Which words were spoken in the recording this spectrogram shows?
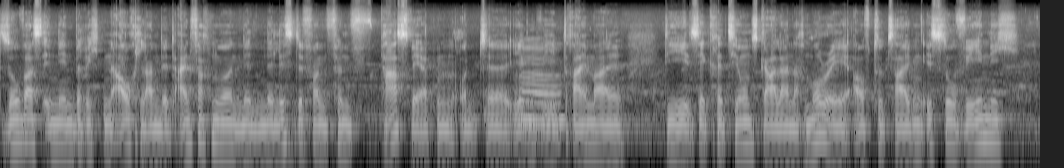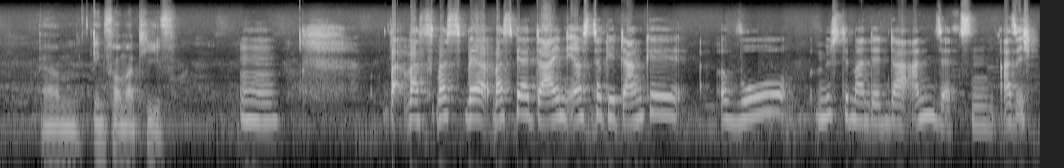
sowas in den Berichten auch landet. Einfach nur eine, eine Liste von fünf Passwerten und äh, irgendwie mhm. dreimal die Sekretionsskala nach Murray aufzuzeigen, ist so wenig ähm, informativ. Mhm. Was, was wäre was wär dein erster Gedanke, wo müsste man denn da ansetzen? Also ich,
